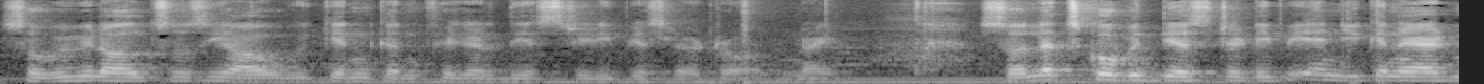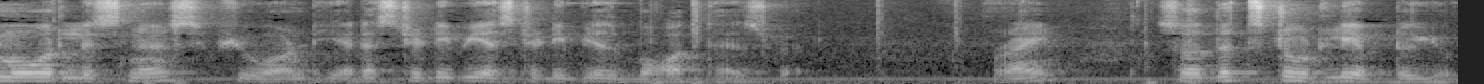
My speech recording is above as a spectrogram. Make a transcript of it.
so we will also see how we can configure the HTTPS later on right? So let's go with the HTTP and you can add more listeners if you want here. HTTP HTTPS both as well right? So that's totally up to you.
